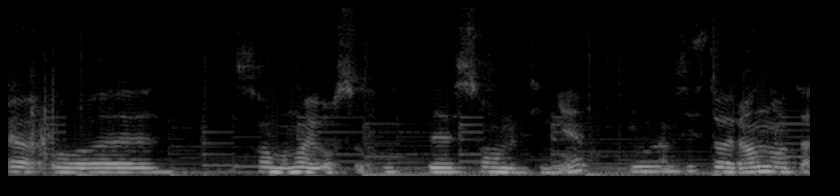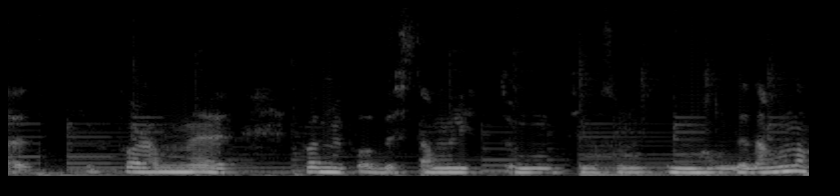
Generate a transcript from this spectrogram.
Ja, og eh, samene har jo også fått eh, Sametinget nå de siste årene. Og der får de eh, være med på å bestemme litt om ting som omhandler dem. da.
